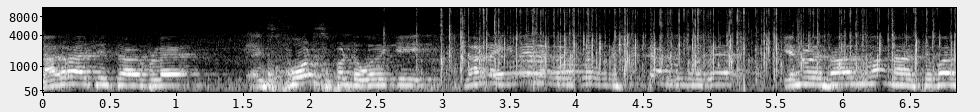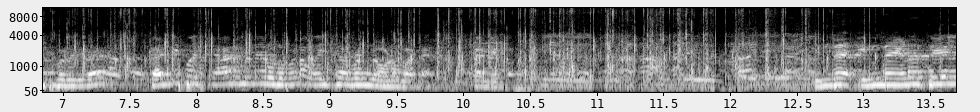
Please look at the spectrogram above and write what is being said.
நகராட்சி சார்பில் ஸ்போர்ட்ஸ் ஃபண்ட் ஒதுக்கி நல்ல இளைஞர்களுக்கு ஒரு சிட்டா எடுத்துக்கிறது என்னுடைய சார்பாக நான் சிபாரிசு பண்ணுகிறேன் கண்டிப்பாக சேர்மனே விட மாட்டேன் வைஸ் சேர்மன் விட மாட்டேன் கண்டிப்பாக இந்த இந்த இடத்தில்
